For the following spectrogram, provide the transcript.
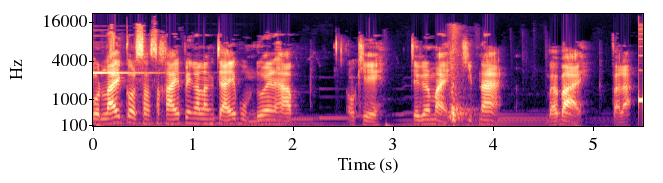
กดไลค์กด subscribe เป็นกำลังใจให้ผมด้วยนะครับ โอเค เจอกันใหม่คลิปหน้าบ๊ายบายไปละ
